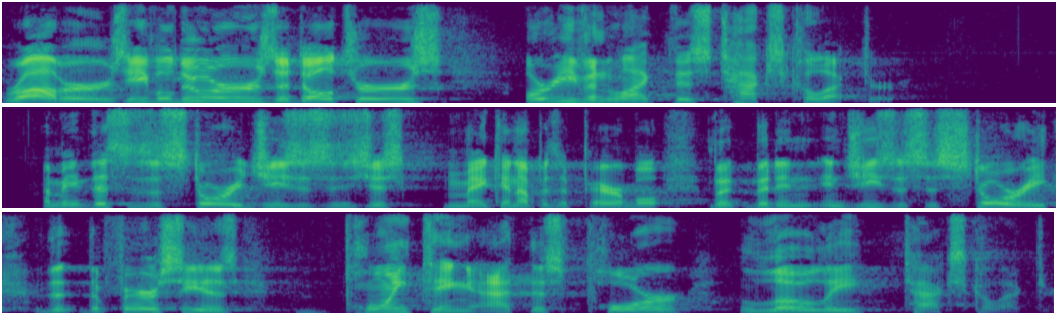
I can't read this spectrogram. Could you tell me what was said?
robbers, evildoers, adulterers, or even like this tax collector. I mean, this is a story Jesus is just making up as a parable, but, but in, in Jesus' story, the, the Pharisee is pointing at this poor, lowly tax collector.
